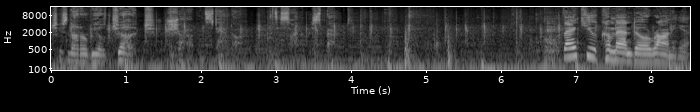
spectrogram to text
She's not a real judge. Shut up and stand up. It's a sign of respect. Thank you, Commander O'Rania.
